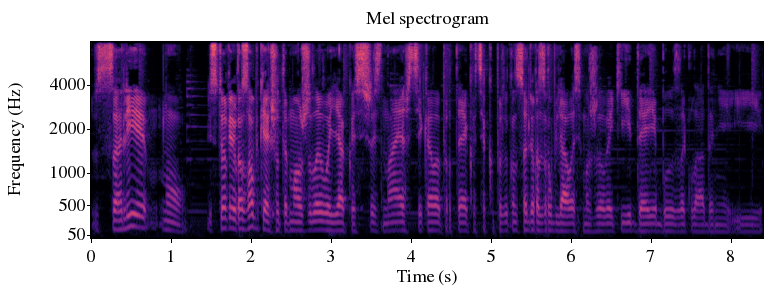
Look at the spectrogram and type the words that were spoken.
взагалі, ну, історію розробки, якщо ти, можливо, якось щось знаєш цікаве про те, як ця консоль розроблялась, можливо, які ідеї були закладені, і.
